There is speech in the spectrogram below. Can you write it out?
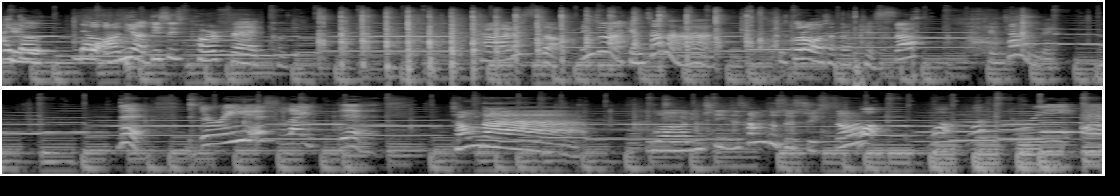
I 그리고- don't 어, know. 아니야. This is perfect. 거기. 잘했어. 민준아, 괜찮아. 부끄러워서 그렇게 했어? 괜찮은데. This. Three is like this. 정답. 우와, 민준이 이제 3도 쓸 수 있어? What? What was three A? And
